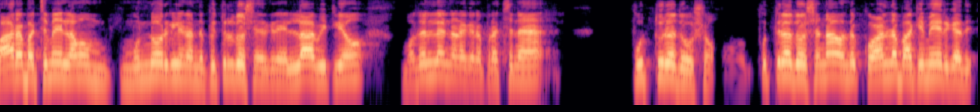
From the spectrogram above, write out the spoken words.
பாரபட்சமே இல்லாமல் முன்னோர்களின் அந்த பித்ருதோஷம் இருக்கிற எல்லா வீட்லேயும் முதல்ல நடக்கிற பிரச்சனை புத்திர தோஷம். புத்திர தோஷம்னா வந்து குழந்தை பாக்கியமே இருக்காது.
